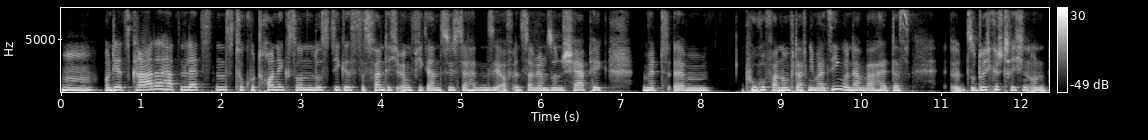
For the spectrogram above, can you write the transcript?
Hm. Und jetzt gerade hatten letztens Tokotronic so ein lustiges, das fand ich irgendwie ganz süß, da hatten sie auf Instagram so einen Sharepick mit ähm, pure Vernunft darf niemals siegen und dann war halt das äh, so durchgestrichen und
